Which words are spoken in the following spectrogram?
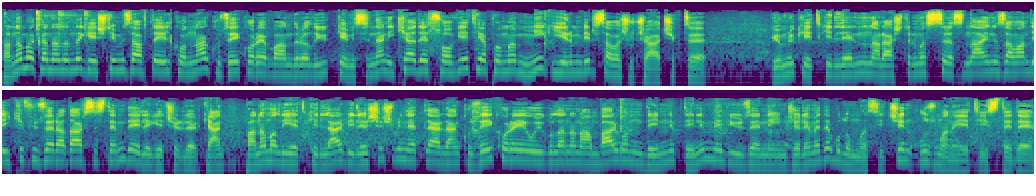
Panama kanalında geçtiğimiz hafta el konulan Kuzey Kore bandıralı yük gemisinden iki adet Sovyet yapımı MiG-21 savaş uçağı çıktı. Gümrük yetkililerinin araştırması sırasında aynı zamanda iki füze radar sistemi de ele geçirilirken Panamalı yetkililer Birleşmiş Milletler'den Kuzey Kore'ye uygulanan ambargonun delinip delinmediği üzerine incelemede bulunması için uzman heyeti istedi.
